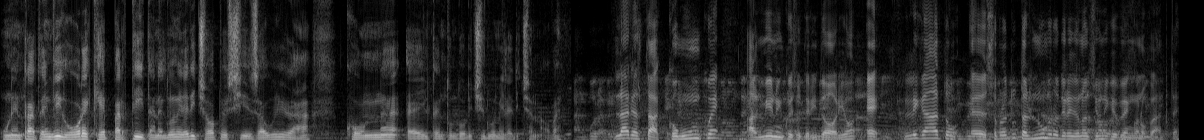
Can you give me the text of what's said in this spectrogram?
un'entrata in vigore che è partita nel 2018 e si esaurirà con eh, il 31-12-2019. La realtà comunque, almeno in questo territorio, è legato eh, soprattutto al numero delle donazioni che vengono fatte,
